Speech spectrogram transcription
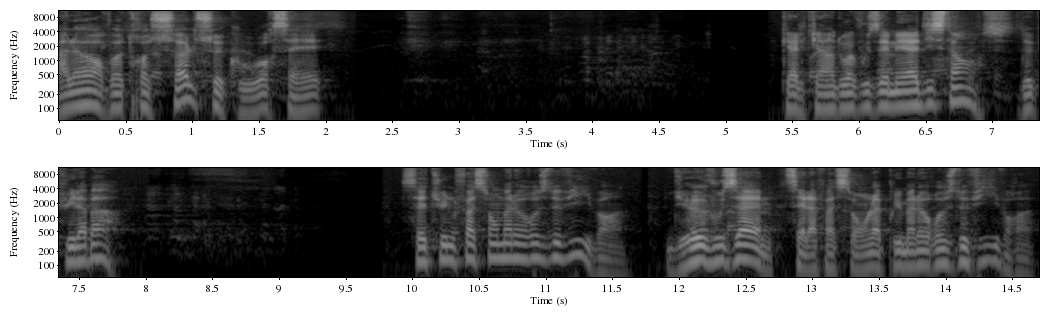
alors votre seul secours c'est... Quelqu'un doit vous aimer à distance, depuis là-bas. C'est une façon malheureuse de vivre. Dieu vous aime, c'est la façon la plus malheureuse de vivre.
